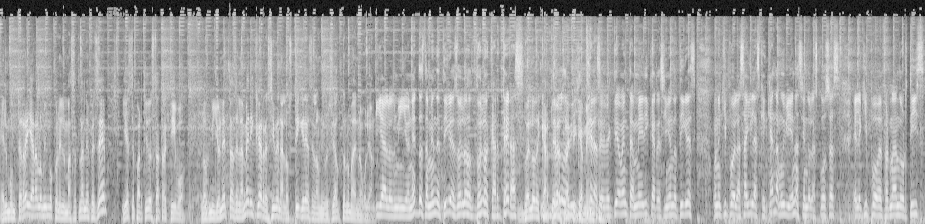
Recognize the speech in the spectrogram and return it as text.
El Monterrey hará lo mismo con el Mazatlán FC. Y este partido está atractivo. Los Millonetas del América reciben a los Tigres de la Universidad Autónoma de Nuevo León. Y a los millonetas también de Tigres, duelo, duelo de carteras. Duelo de carteras Duelo prácticamente. efectivamente, América recibiendo a Tigres, un equipo de las Águilas que, que anda muy bien haciendo las cosas. El equipo de Fernando Ortiz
